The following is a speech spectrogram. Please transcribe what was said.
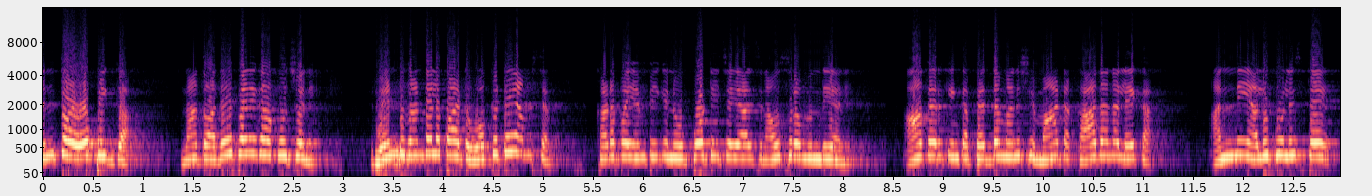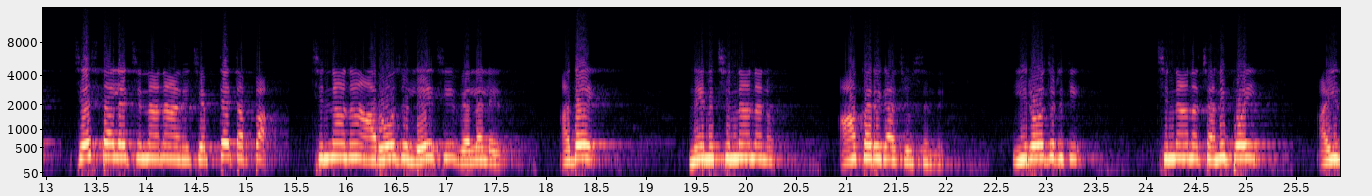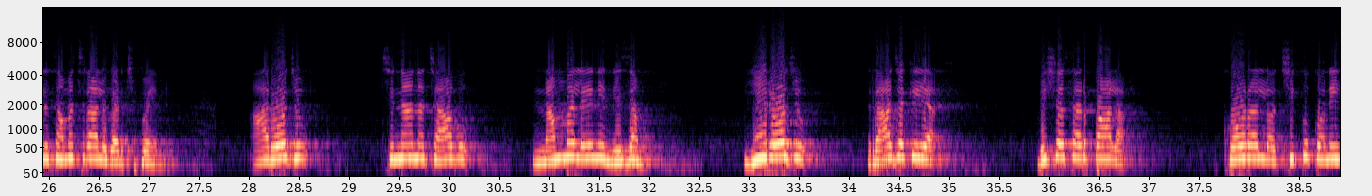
ఎంతో ఓపిగ్గా నాతో అదే పనిగా కూర్చొని రెండు గంటల పాటు ఒకటే అంశం. కడప ఎంపీకి నువ్వు పోటీ చేయాల్సిన అవసరం ఉంది అని. ఆఖరికి ఇంకా పెద్ద మనిషి మాట కాదనలేక అన్నీ అలుకూలిస్తే చేస్తాలే చిన్నానా అని చెప్తే తప్ప చిన్నాన ఆ రోజు లేచి వెళ్ళలేదు. అదే నేను చిన్నానను ఆఖరిగా చూసింది. ఈ రోజుకి చిన్నాన చనిపోయి ఐదు సంవత్సరాలు గడిచిపోయింది. ఆ రోజు చిన్నాన చావు నమ్మలేని నిజం. ఈరోజు రాజకీయ విషసర్పాల కోరల్లో చిక్కుకొని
